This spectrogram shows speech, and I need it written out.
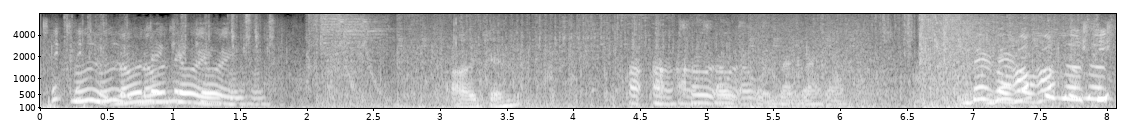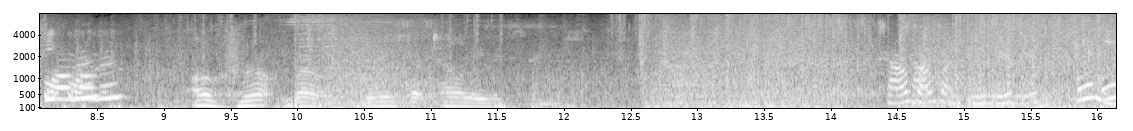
Take food. No one didn't kill you. Oh, it didn't? Uh, throw it over. You better go help those people around there. Oh, bro, bro. You need to start telling me these things. Sounds, sounds like you here. Holy.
